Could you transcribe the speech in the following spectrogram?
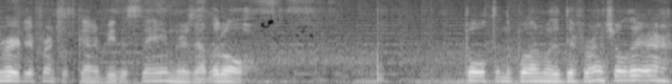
The rear differential is going to be the same. There's that little bolt in the bottom of the differential there.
